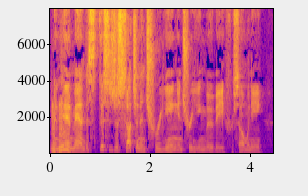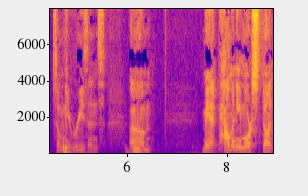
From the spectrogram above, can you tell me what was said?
and, Mm-hmm. and man, this this is just such an intriguing, intriguing movie for so many so many reasons. Mm-hmm. Um, man, how many more stunt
